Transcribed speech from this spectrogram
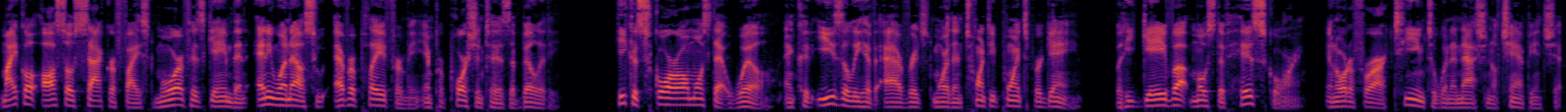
Michael also sacrificed more of his game than anyone else who ever played for me in proportion to his ability. He could score almost at will and could easily have averaged more than 20 points per game, but he gave up most of his scoring in order for our team to win a national championship.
